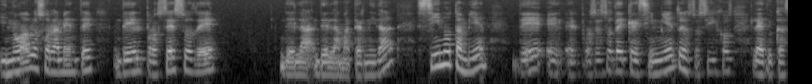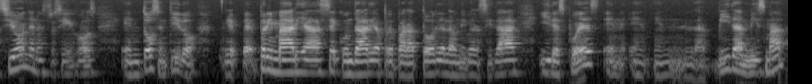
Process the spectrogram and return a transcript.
Y no hablo solamente del proceso de, de, la, de la maternidad, sino también del de el, proceso de crecimiento de nuestros hijos, la educación de nuestros hijos, en todo sentido, eh, eh, primaria, secundaria, preparatoria, la universidad y después en, en, la vida misma,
